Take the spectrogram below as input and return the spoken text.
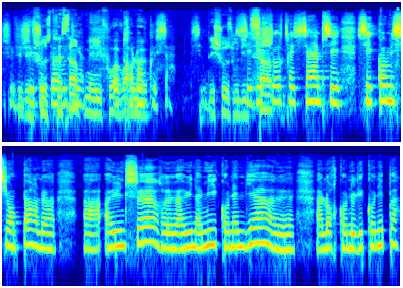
C'est des choses très simples, mais il faut avoir le. que ça. Des choses, vous dites C'est des choses très simples. C'est comme si on parle à, une sœur, euh, à une amie qu'on aime bien, euh, alors qu'on ne les connaît pas.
